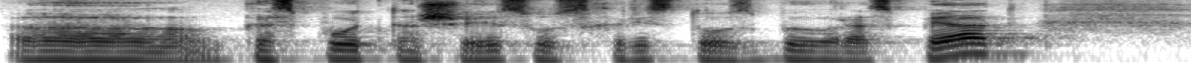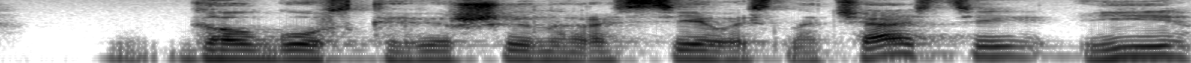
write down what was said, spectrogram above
э, Господь наш Иисус Христос был распят, Голговская вершина рассеялась на части, и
